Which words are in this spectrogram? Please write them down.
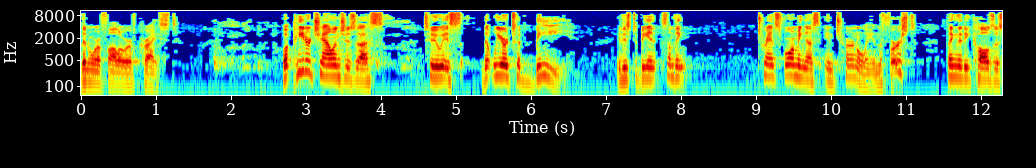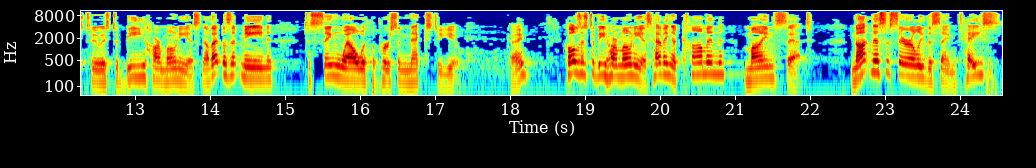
then we're a follower of Christ. What Peter challenges us to is that we are to be. It is to be something transforming us internally. And the first thing that he calls us to is to be harmonious. Now, that doesn't mean to sing well with the person next to you. Okay? Calls us to be harmonious, having a common mindset. Not necessarily the same tastes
